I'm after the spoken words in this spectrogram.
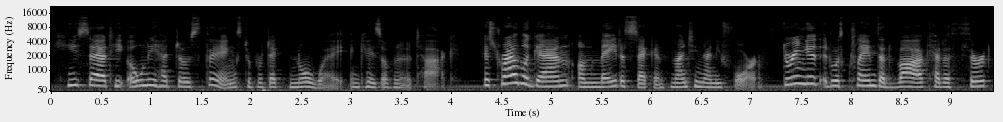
he said he only had those things to protect Norway in case of an attack. His trial began on May 2, 1994. During it, it was claimed that Varg had a third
